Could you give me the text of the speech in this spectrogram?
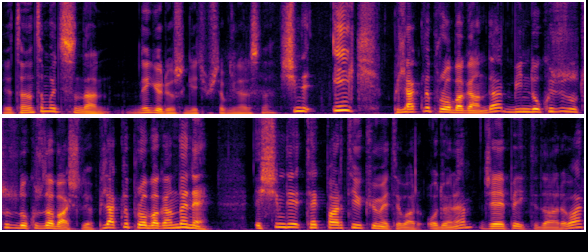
E, tanıtım açısından ne görüyorsun geçmişte bugün arasında? Şimdi ilk plaklı propaganda 1939'da başlıyor. Plaklı propaganda ne? E şimdi tek parti hükümeti var o dönem. CHP iktidarı var.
